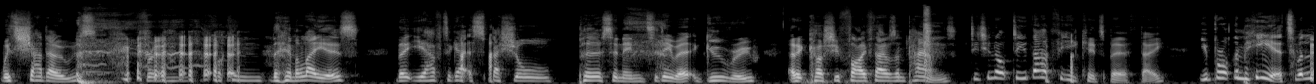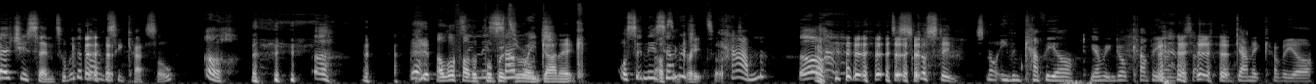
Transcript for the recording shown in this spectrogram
with shadows from fucking the Himalayas that you have to get a special person in to do it, a guru, and it costs you five thousand pounds. Did you not do that for your kid's birthday? You brought them here to a leisure centre with a bouncy castle. Ugh. I love how the this puppets are organic. What's in this That's sandwich? great touch. Ham. Oh, disgusting! It's not even caviar. You haven't got caviar. in the sandwich. Organic caviar,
